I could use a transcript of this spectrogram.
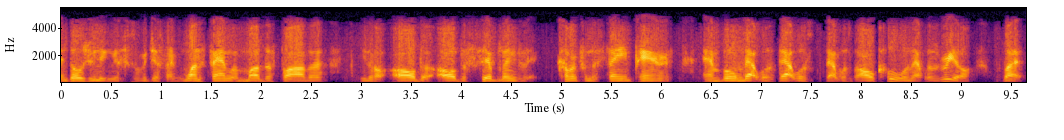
and those uniquenesses were just like one family, mother, father, you know, all the all the siblings coming from the same parents, and boom, that was that was that was all cool and that was real. But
